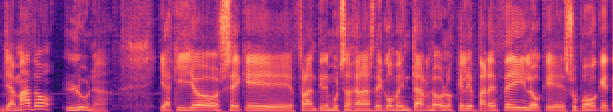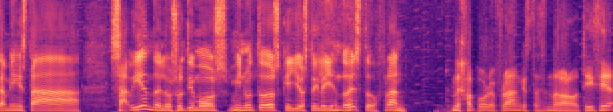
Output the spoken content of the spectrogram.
llamado Luna. Y aquí yo sé que Fran tiene muchas ganas de comentarlo, lo que le parece y lo que supongo que también está sabiendo en los últimos minutos que yo estoy leyendo esto. Fran. Deja al pobre Fran que está haciendo la noticia.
